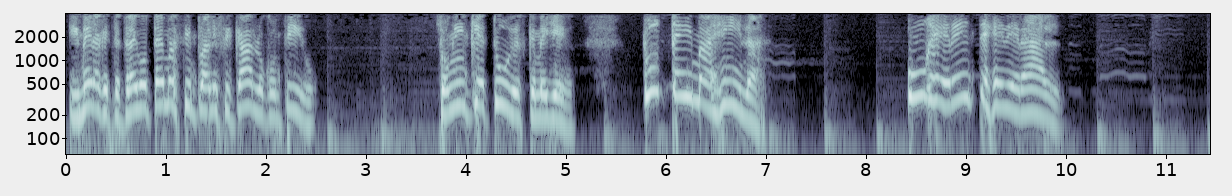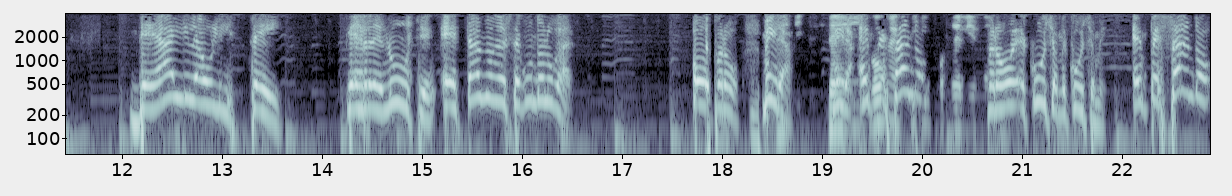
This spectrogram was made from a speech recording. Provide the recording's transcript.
y mira que te traigo temas sin planificarlo contigo, son inquietudes que me llegan. Tú te imaginas un gerente general de Águila o que renuncien estando en el segundo lugar. Oh, pero mira, mira, empezando, pero escúchame, escúchame, empezando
